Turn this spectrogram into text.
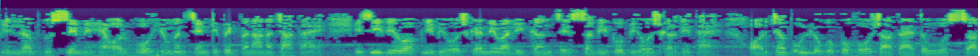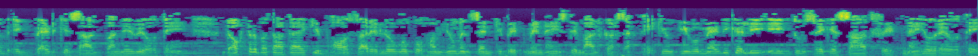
बिल अब गुस्से में है और वो ह्यूमन सेंटिपिड बनाना चाहता है। इसीलिए वो अपनी बेहोश करने वाली गन से सभी को बेहोश कर देता है। और जब उन लोगों को होश आता है तो वो सब एक बेड के साथ बंधे हुए होते हैं। डॉक्टर बताता है कि बहुत सारे लोगों को हम ह्यूमन सेंटिपिड में नहीं इस्तेमाल कर सकते, क्योंकि वो मेडिकली एक दूसरे के साथ फिट नहीं हो रहे होते।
